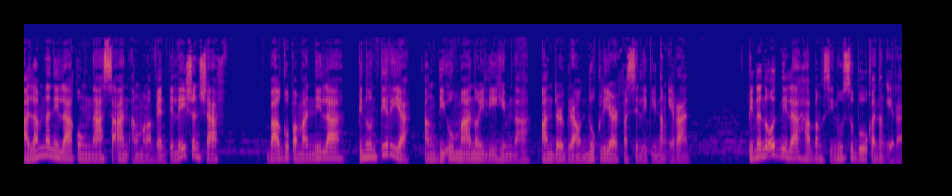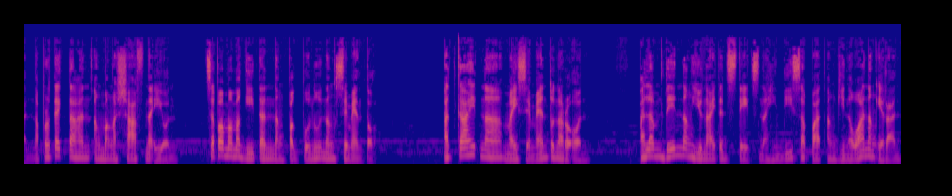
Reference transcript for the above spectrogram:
Alam na nila kung nasaan ang mga ventilation shaft bago pa man nila pinuntirya ang di umano'y lihim na underground nuclear facility ng Iran. Pinanood nila habang sinusubukan ng Iran na protektahan ang mga shaft na iyon sa pamamagitan ng pagpuno ng semento. At kahit na may semento na roon, alam din ng United States na hindi sapat ang ginawa ng Iran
